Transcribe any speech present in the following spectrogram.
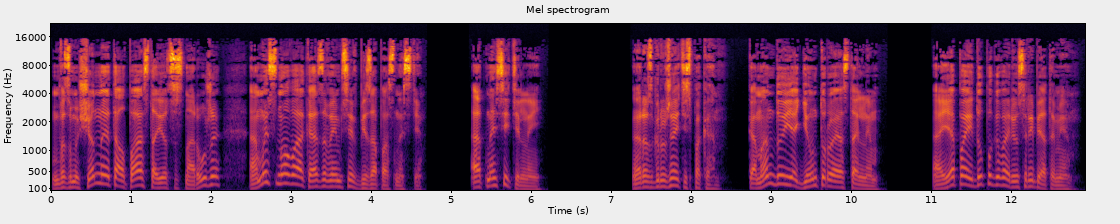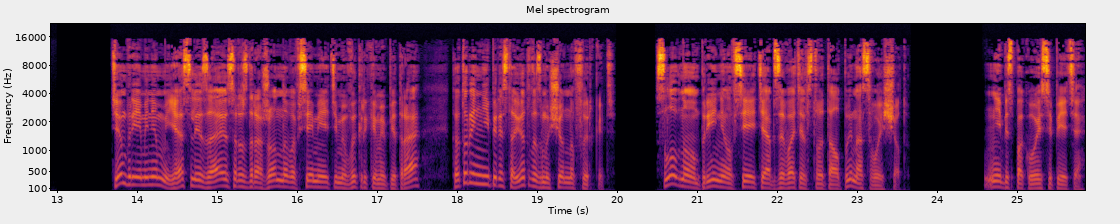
Возмущенная толпа остается снаружи, а мы снова оказываемся в безопасности. Относительной. «Разгружайтесь пока. Командую я Гюнтуру и остальным. А я пойду поговорю с ребятами». Тем временем я слезаю с раздраженного всеми этими выкриками Петра, который не перестает возмущенно фыркать. Словно он принял все эти обзывательства толпы на свой счет. «Не беспокойся, Петя.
